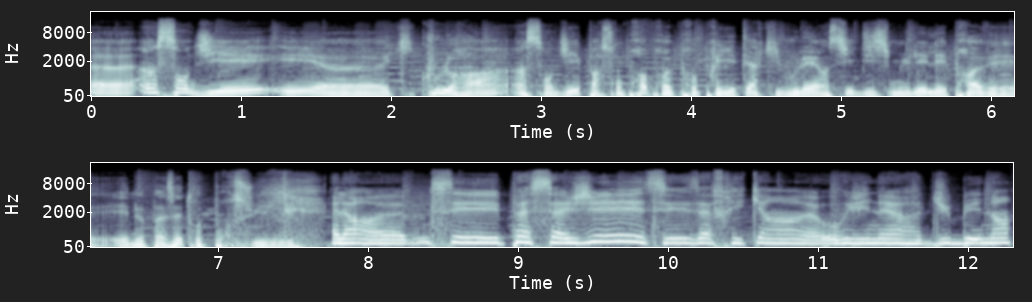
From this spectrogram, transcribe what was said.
euh, incendié et qui coulera incendié par son propre propriétaire qui voulait ainsi dissimuler l'épreuve et, et ne pas être poursuivi. Alors, ces passagers, ces Africains originaires du Bénin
